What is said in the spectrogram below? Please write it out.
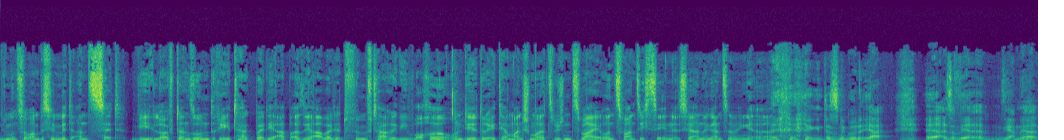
Nimm uns doch mal ein bisschen mit ans Set. Wie läuft dann so ein Drehtag bei dir ab? Also ihr arbeitet fünf Tage die Woche und ihr dreht ja manchmal zwischen zwei und 20 Szenen. Ist ja eine ganze Menge. Ja? das ist eine gute, ja. Äh, also wir, wir haben ja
